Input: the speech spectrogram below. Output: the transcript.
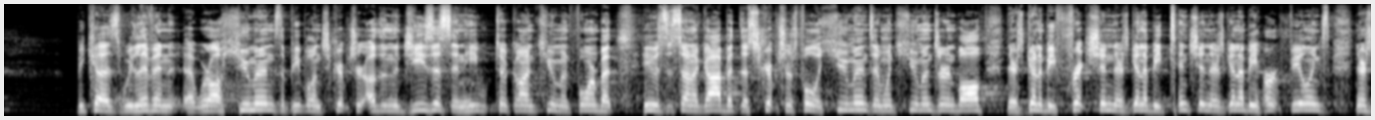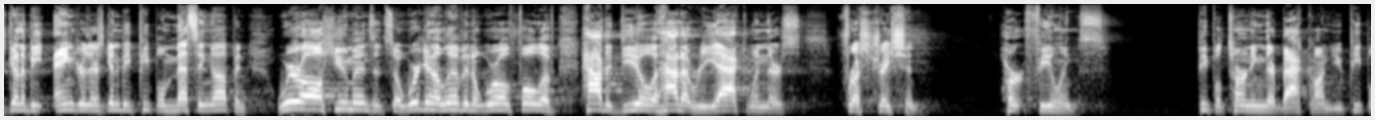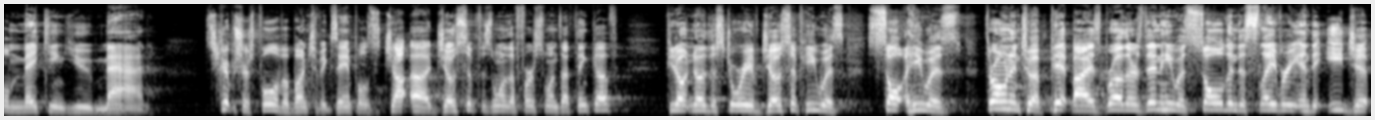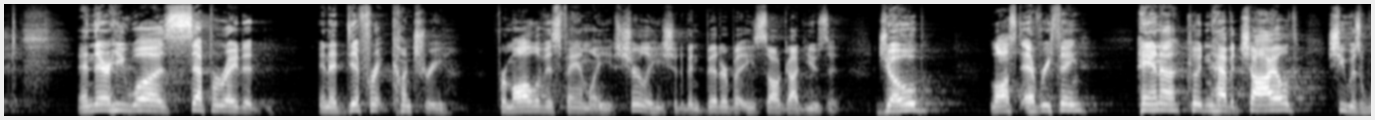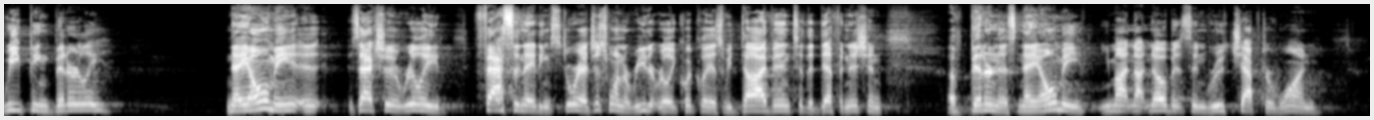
because we live in, uh, we're all humans, the people in Scripture, other than Jesus, and he took on human form, but he was the Son of God. But the Scripture's full of humans, and when humans are involved, there's gonna be friction, there's gonna be tension, there's gonna be hurt feelings, there's gonna be anger, there's gonna be people messing up, and we're all humans, and so we're gonna live in a world full of how to deal and how to react when there's frustration, hurt feelings, people turning their back on you, people making you mad. Scripture is full of a bunch of examples. Jo- uh, Joseph is one of the first ones I think of. If you don't know the story of Joseph, he was sold, he was thrown into a pit by his brothers. Then he was sold into slavery into Egypt, and there he was separated in a different country from all of his family. Surely he should have been bitter, but he saw God use it. Job lost everything. Hannah couldn't have a child. She was weeping bitterly. Naomi is actually a really fascinating story. I just want to read it really quickly as we dive into the definition of bitterness. Naomi, you might not know, but it's in Ruth chapter 1.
